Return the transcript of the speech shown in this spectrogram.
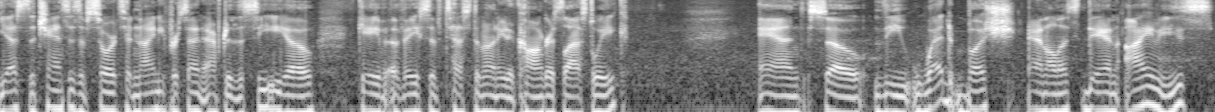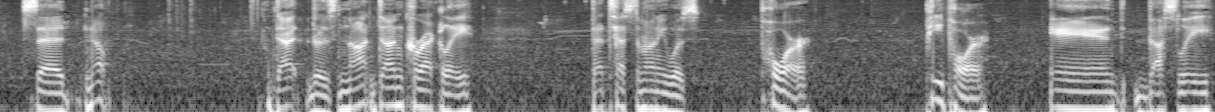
Yes, the chances have soared to 90% after the CEO gave evasive testimony to Congress last week. And so the Wedbush analyst, Dan Ives, said, nope, that was not done correctly. That testimony was poor, pee poor, and thusly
